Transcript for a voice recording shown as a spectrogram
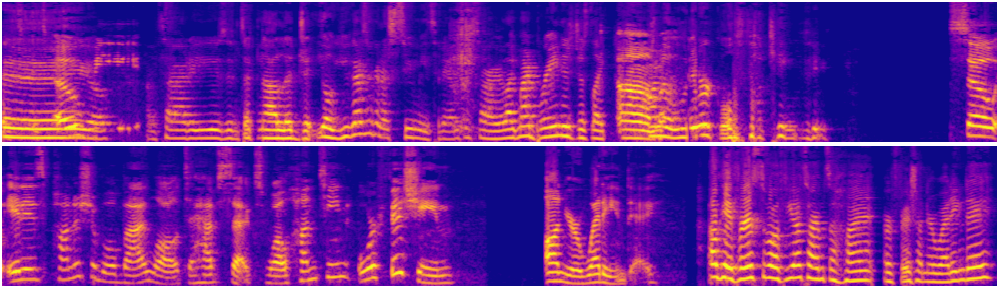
It's I'm tired of using technology. Yo, you guys are gonna sue me today. I'm so sorry. Like my brain is just like um, on a lyrical fucking thing. So it is punishable by law to have sex while hunting or fishing on your wedding day. Okay, first of all, if you have time to hunt or fish on your wedding day,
